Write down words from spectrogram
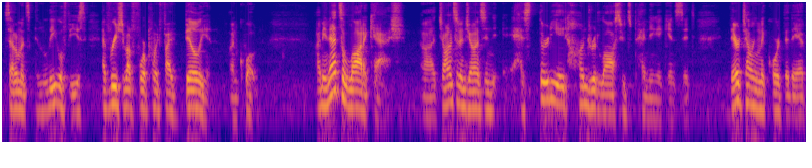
settlements, and legal fees have reached about 4.5 billion, unquote. I mean, that's a lot of cash. Uh, Johnson & Johnson has 3,800 lawsuits pending against it. They're telling the court that they have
